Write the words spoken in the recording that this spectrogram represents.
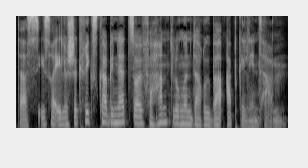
Das israelische Kriegskabinett soll Verhandlungen darüber abgelehnt haben.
